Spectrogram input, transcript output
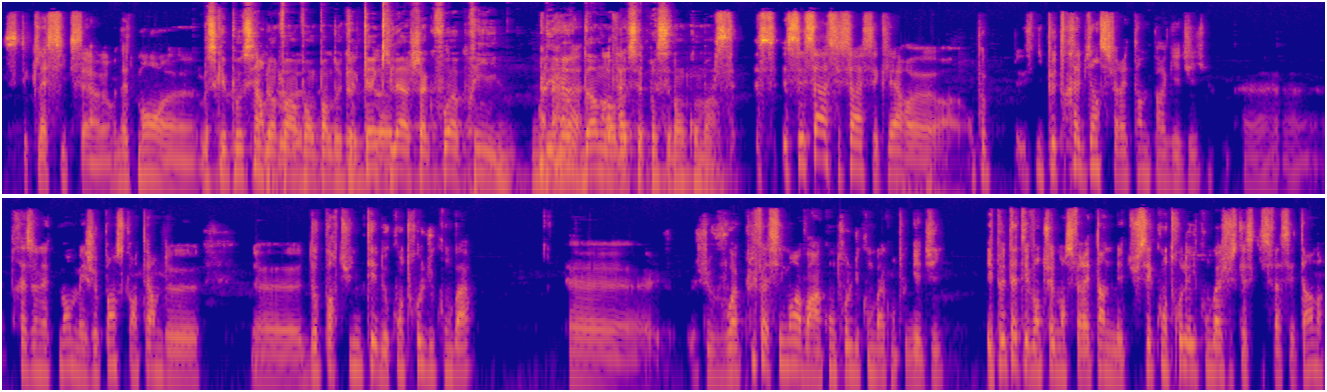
c'était classique, ça. Honnêtement. Euh, ce qui est possible. Enfin, on parle de quelqu'un qui a à chaque fois pris des notes d'un lors de ses précédents combats. C'est ça, c'est ça, c'est clair. Euh, on peut il peut très bien se faire éteindre par Geji, euh, très honnêtement, mais je pense qu'en termes de d'opportunité de contrôle du combat, je vois plus facilement avoir un contrôle du combat contre Geji et peut-être éventuellement se faire éteindre, mais tu sais contrôler le combat jusqu'à ce qu'il se fasse éteindre.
